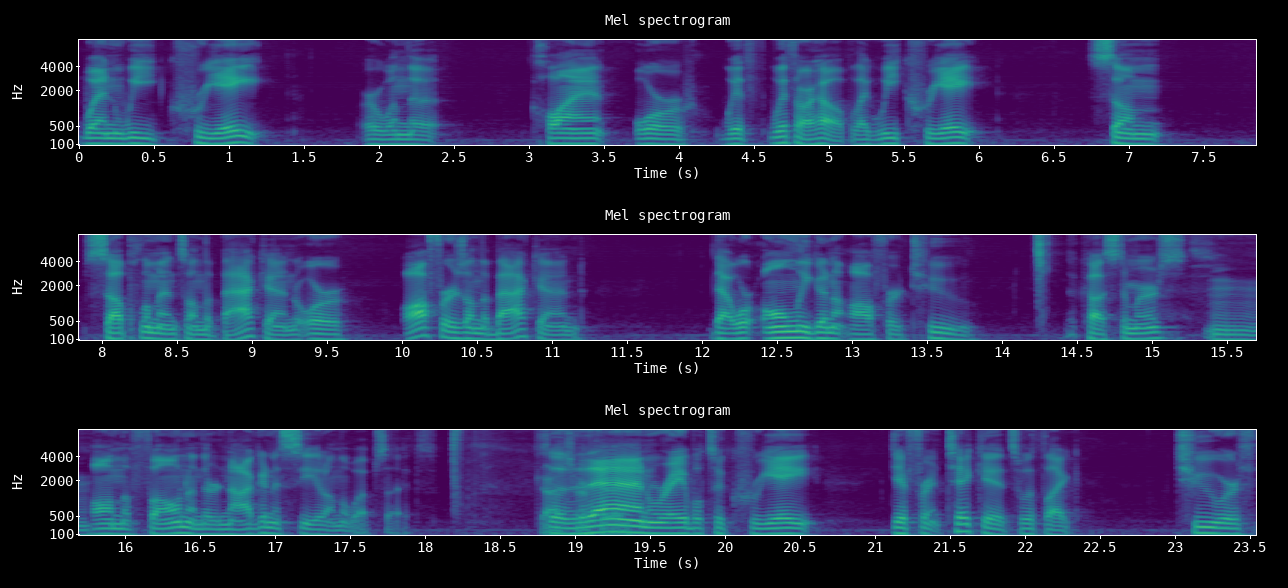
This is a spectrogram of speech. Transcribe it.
when we create or when the client or with with our help, like we create some supplements on the back end or offers on the back end that we're only going to offer to the customers mm. on the phone and they're not going to see it on the websites. Gotcha, so then we're able to create different tickets with like two or th-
